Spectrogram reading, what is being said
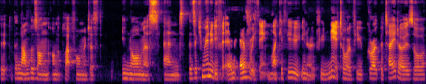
It, the numbers on on the platform are just enormous, and there's a community for everything. Like if you you know if you knit or if you grow potatoes or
